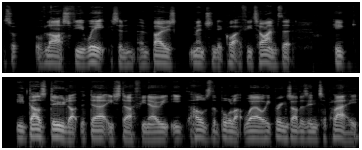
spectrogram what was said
sort of last few weeks, and and Bo's mentioned it quite a few times that he he does do like the dirty stuff. You know, he, he holds the ball up well, he brings others into play,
